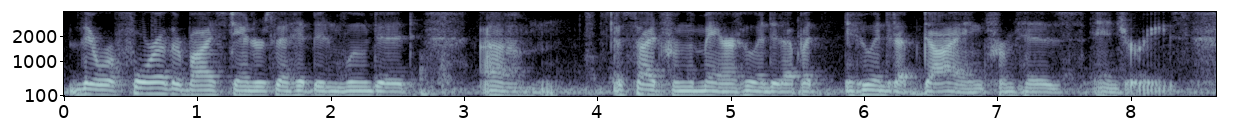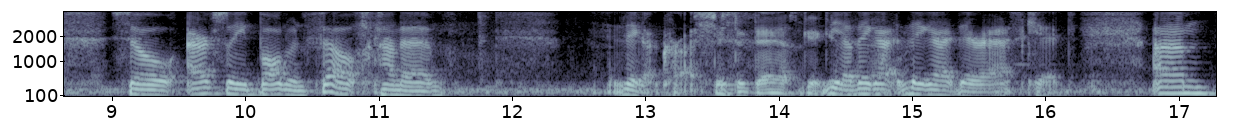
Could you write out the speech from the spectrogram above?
there were four other bystanders that had been wounded, um, aside from the mayor, who ended up who ended up dying from his injuries. So actually, Baldwin Felts kind of they got crushed. They took their ass kicked. Yeah, they got they got their ass kicked. Um,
